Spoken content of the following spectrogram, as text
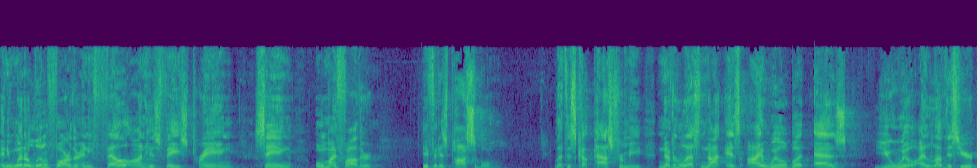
And he went a little farther and he fell on his face, praying, saying, Oh, my father, if it is possible, let this cup pass from me. Nevertheless, not as I will, but as you will. I love this here.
